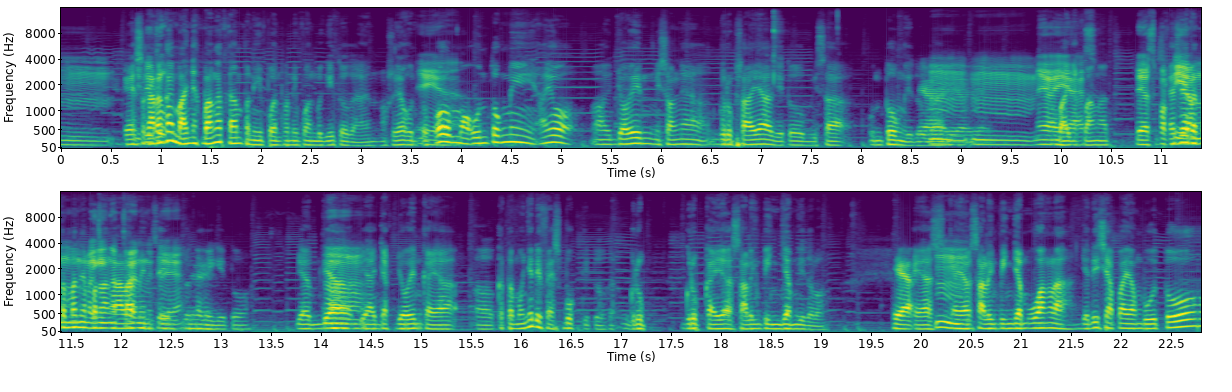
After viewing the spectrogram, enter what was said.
Hmm. Kayak Itu- sekarang itu- kan banyak banget kan penipuan-penipuan begitu kan. Maksudnya untuk Iya. oh mau untung nih, ayo uh, join misalnya grup saya gitu bisa untung gitu Ya, kan. Hmm, iya, iya. hmm, ya, banyak ya, banget. Ya seperti Saya sih ada yang teman yang pernah ngalamin itu sih ya. kayak gitu. Dia dia Hmm. diajak join kayak uh, ketemunya di Facebook gitu, grup grup kayak saling pinjam gitu loh. Ya. Kayak Hmm. kayak saling pinjam uang lah. Jadi siapa yang butuh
